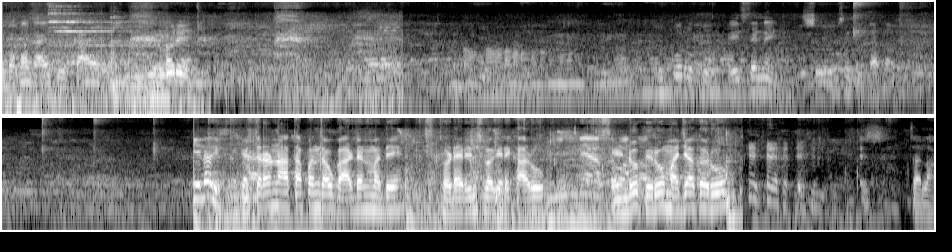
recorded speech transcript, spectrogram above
बघा काय ते काय मंदिर रे रुको रुको. ऐसे नाही. शुरू से दिखाता मित्रांनो आता आपण जाऊ गार्डनमध्ये. थोड्या रील्स वगैरे काढू. हिंडू फिरू मजा करू. चला.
